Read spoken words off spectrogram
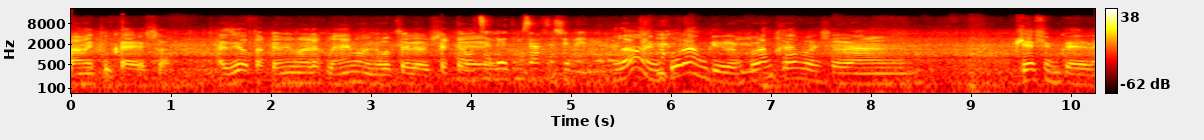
ארוחה מתוקה יש לך. עזבי אותך, גם אם נלך בינינו, אני רוצה להמשיך... אתה רוצה להיות עם סבתא שלי. לא, עם כולם, כאילו, עם כולם חבר'ה של ה... כיפים כאלה.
